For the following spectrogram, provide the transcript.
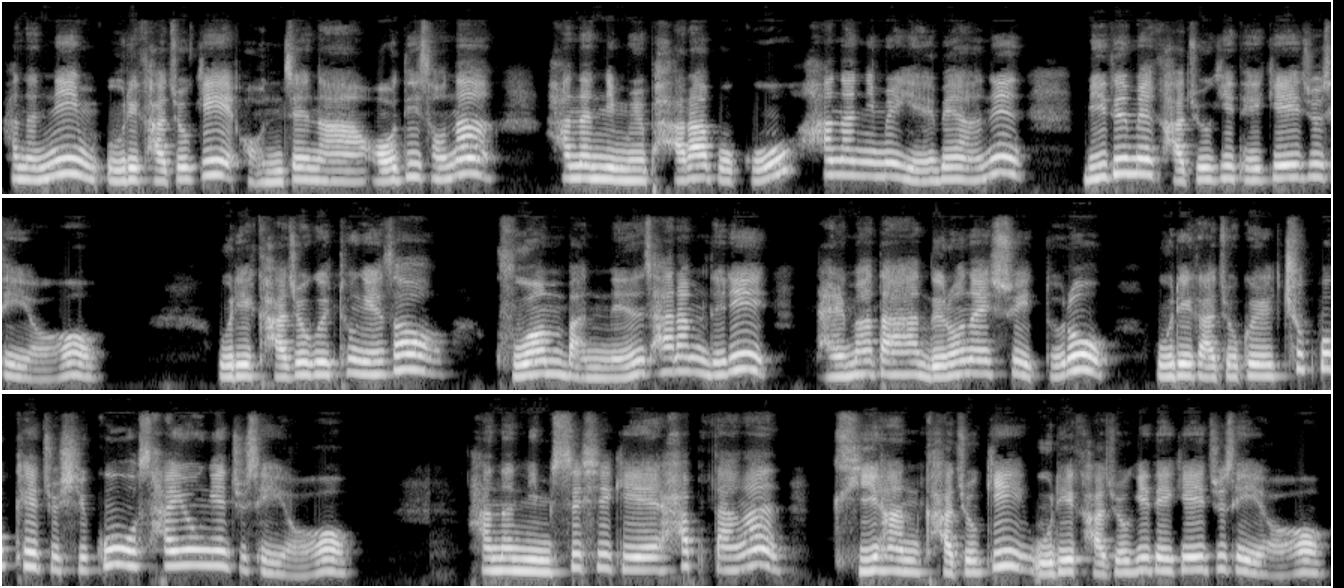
하나님, 우리 가족이 언제나 어디서나 하나님을 바라보고 하나님을 예배하는 믿음의 가족이 되게 해주세요. 우리 가족을 통해서 구원받는 사람들이 날마다 늘어날 수 있도록 우리 가족을 축복해 주시고 사용해 주세요. 하나님 쓰시기에 합당한 귀한 가족이 우리 가족이 되게 해주세요.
